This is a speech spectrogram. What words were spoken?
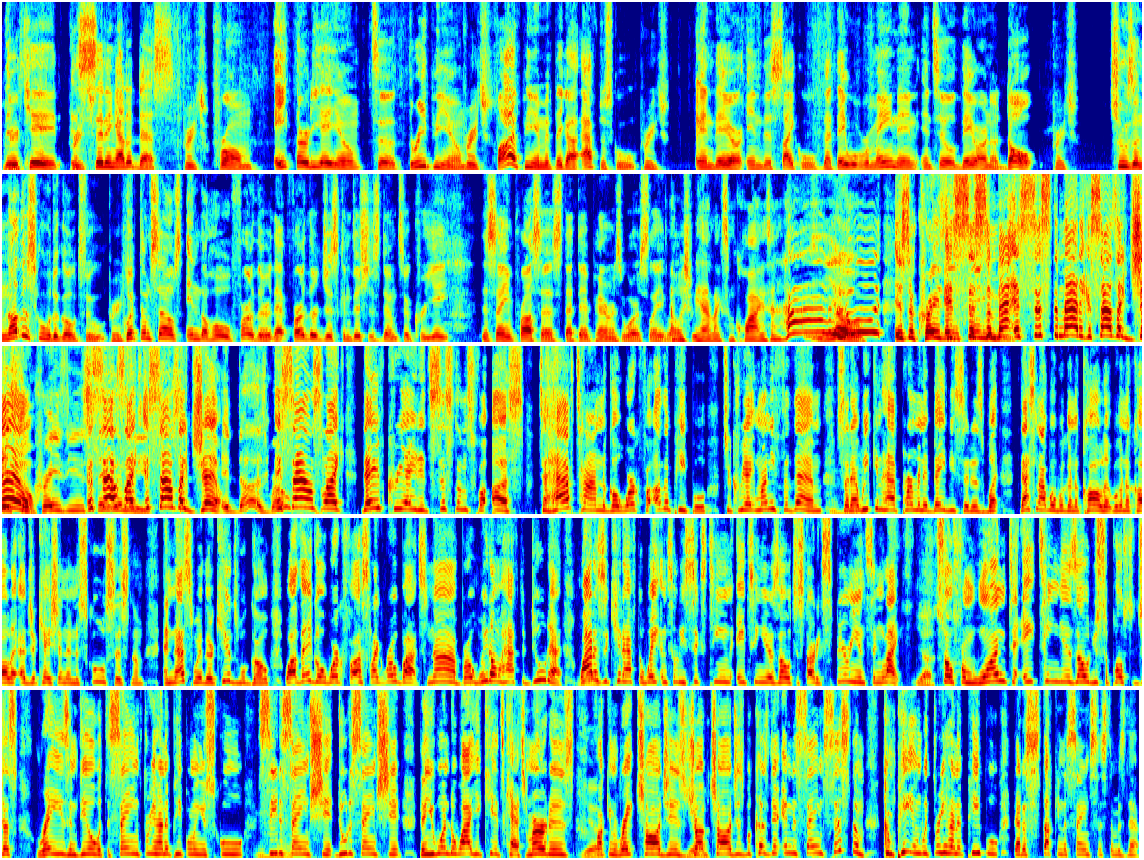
their Preach. kid Preach. is sitting at a desk preach from 8:30 a.m. to 3 p.m. preach 5 p.m. if they got after school, preach and they are in this cycle that they will remain in until they are an adult. preach Choose another school to go to, Preach. put themselves in the hole further. That further just conditions them to create the same process that their parents were a slave i of. wish we had like some choir Yo, it's the craziest it's thing to me. systematic it's systematic it sounds like It's the jail craziest. it sounds like me. it sounds like jail It does, bro. It sounds like they've created systems for us to have time to go work for other people to create money for them so that Mhm. we can have permanent babysitters. But that's not what we're going to call it. We're going to call it education in the school system. And that's where their kids will go while they go work for us like robots. Nah, bro, we don't have to do that. Why Yeah. Does a kid have to wait until he's 16, 18 years old to start experiencing life? yes. So from one to 18 years old, you're supposed to just raise and deal with the same 300 people in your school, see the Mhm. same shit, do the same shit. Then you wonder why your kids catch murders, Yeah. fucking rape charges, Yeah. drug charges, because they're in the same system, competing with 300 people that are stuck in the same system as them.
